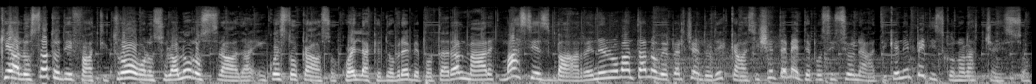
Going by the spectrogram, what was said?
che allo stato dei fatti trovano sulla loro strada, in questo caso quella che dovrebbe portare al mare, massi e sbarre nel 99% dei casi scientemente posizionati che ne impediscono l'accesso.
